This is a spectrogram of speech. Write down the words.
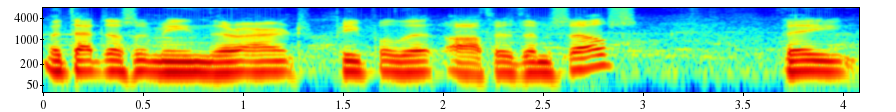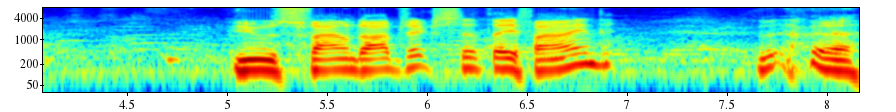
But that doesn't mean there aren't people that author themselves. They use found objects that they find.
